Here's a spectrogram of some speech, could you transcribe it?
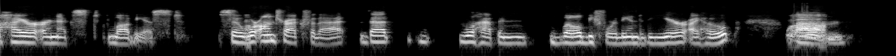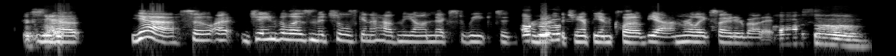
hire our next lobbyist. So we're on track for that. That will happen well before the end of the year, I hope. Wow. Um, we have, yeah. So I, Jane Velez Mitchell is going to have me on next week to oh, promote really? the Champion Club. Yeah, I'm really excited about it. Awesome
